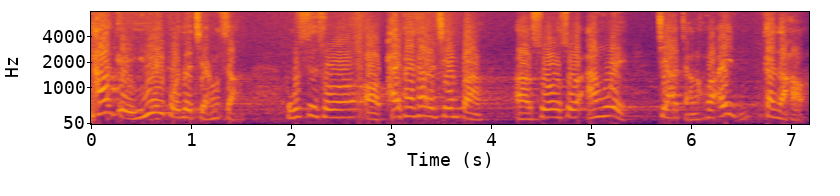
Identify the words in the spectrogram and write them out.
他给约伯的奖赏，不是说哦拍拍他的肩膀啊，说说安慰、嘉奖的话，哎，干得好。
